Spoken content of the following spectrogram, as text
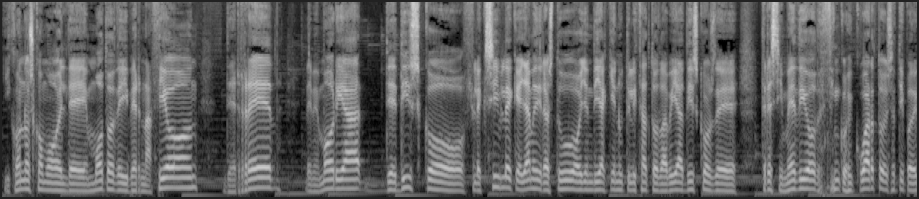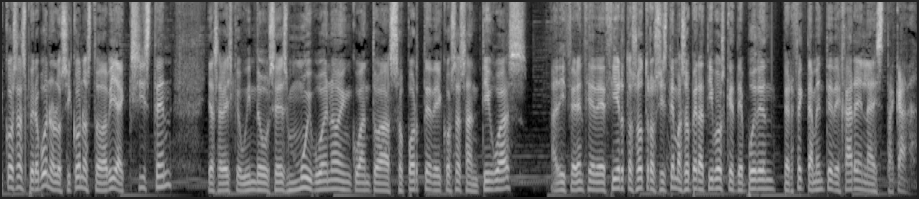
Iconos como el de modo de hibernación, de red, de memoria, de disco flexible, que ya me dirás tú hoy en día quién utiliza todavía discos de tres y medio, de cinco y cuarto, ese tipo de cosas, pero bueno, los iconos todavía existen. Ya sabéis que Windows es muy bueno en cuanto a soporte de cosas antiguas, a diferencia de ciertos otros sistemas operativos que te pueden perfectamente dejar en la estacada.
